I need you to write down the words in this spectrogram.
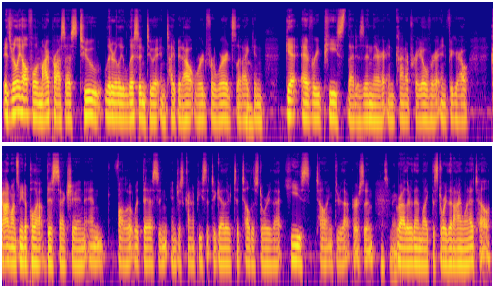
it's really helpful in my process to literally listen to it and type it out word for word so that I can get every piece that is in there and kind of pray over it and figure out God wants me to pull out this section and follow it with this and, and just kind of piece it together to tell the story that he's telling through that person rather than like the story that I want to tell.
